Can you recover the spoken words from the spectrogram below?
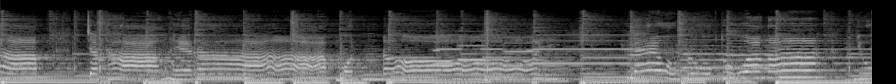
หาบ จะทางให้ราบหมดดอยแล้วปลูกถั่วงาอยู่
